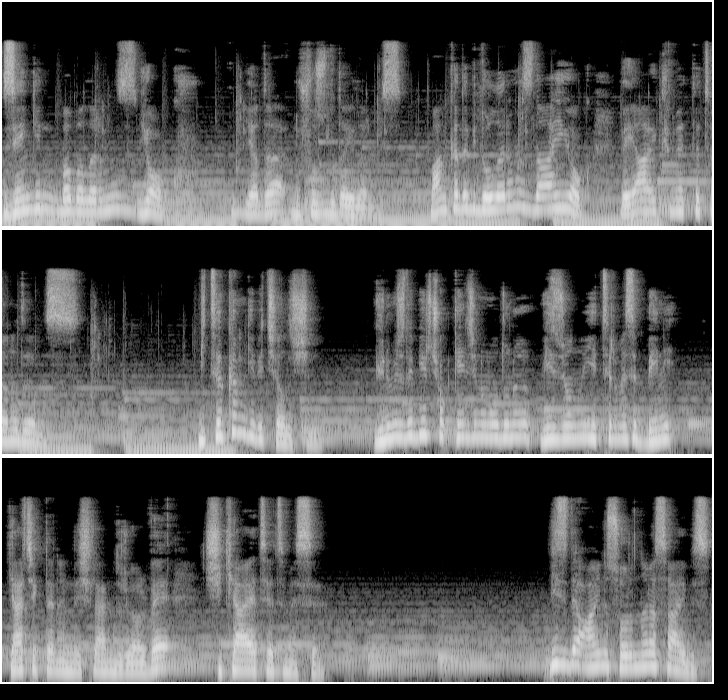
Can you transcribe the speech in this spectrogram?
Zengin babalarımız yok ya da nüfuzlu dayılarımız. Bankada bir dolarımız dahi yok veya hükümette tanıdığımız. Bir takım gibi çalışın. Günümüzde birçok gencin umudunu, vizyonunu yitirmesi beni gerçekten endişelendiriyor ve şikayet etmesi. Biz de aynı sorunlara sahibiz.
